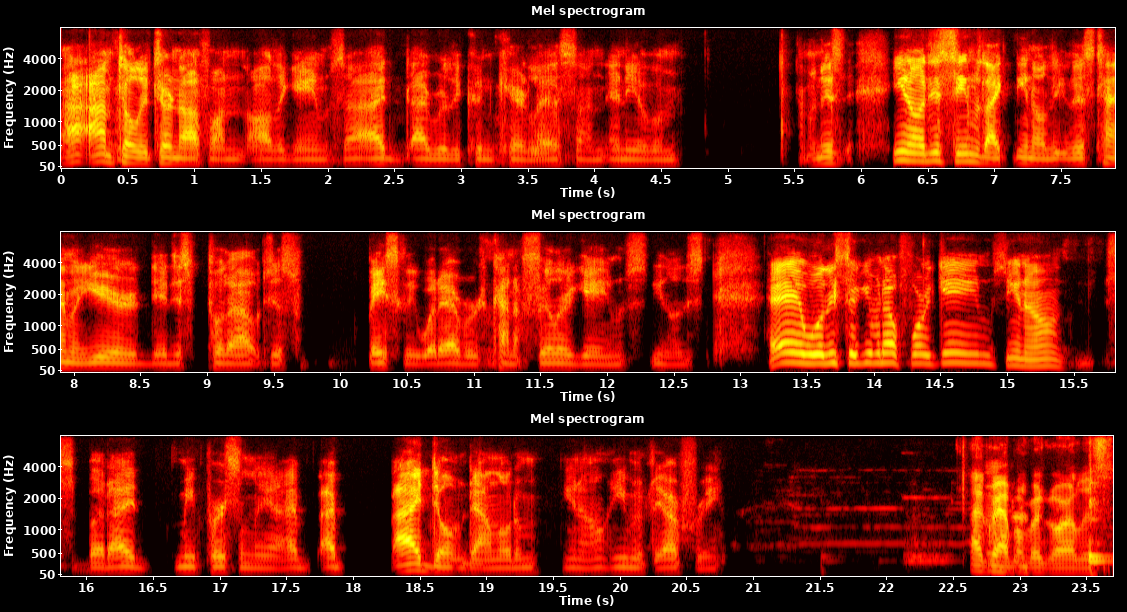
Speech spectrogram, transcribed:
I, I'm totally turned off on all the games. I I really couldn't care less on any of them. I mean, this you know, it just seems like you know this time of year they just put out just basically whatever kind of filler games. You know, just hey, well at least they're giving out four games. You know, but I, me personally, I I I don't download them. You know, even if they are free. I grab mm-hmm. them regardless.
